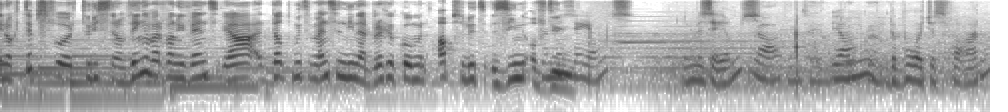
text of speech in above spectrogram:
Heb nog tips voor toeristen of dingen waarvan u vindt, ja, dat moeten mensen die naar Brugge komen absoluut zien of doen? De museums. De museums. Ja, de museums. Ja, de bootjes varen.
